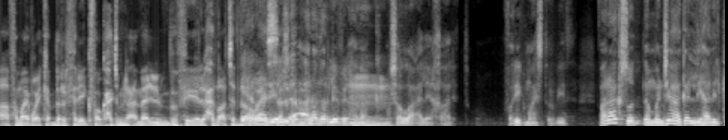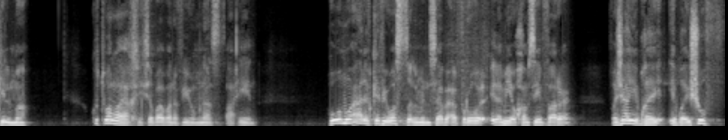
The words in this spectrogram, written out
آه فما يبغى يكبر الفريق فوق حجم العمل في لحظات الذروة يستخدم انذر ليفل هذاك ما شاء الله عليه خالد فريق مايستر بيز فأنا أقصد لما جاء قال لي هذه الكلمة قلت والله يا أخي شباب أنا فيهم ناس صاحيين. هو مو عارف كيف يوصل من سبعة فروع إلى 150 فرع. فجاي يبغى يبغى يشوف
